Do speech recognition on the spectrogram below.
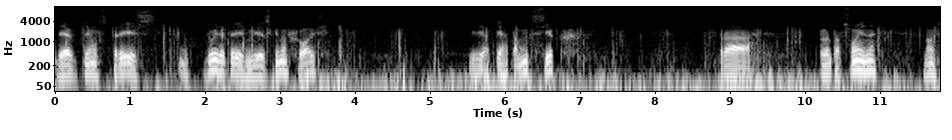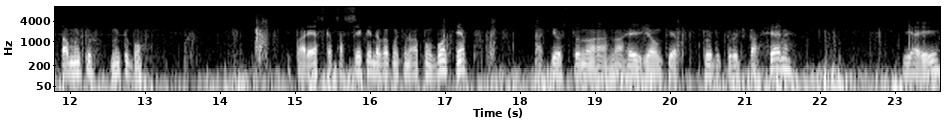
Deve ter uns três, uns dois a três meses que não chove. E a terra está muito seca. Para plantações, né? Não está muito, muito bom. E parece que essa seca ainda vai continuar por um bom tempo. Aqui eu estou numa, numa região que é produtora de café, né? E aí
